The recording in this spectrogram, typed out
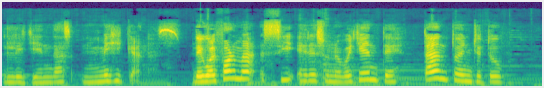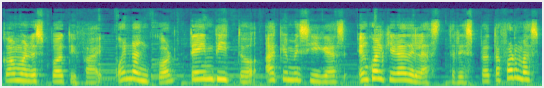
leyendas mexicanas. De igual forma, si eres un nuevo oyente, tanto en YouTube como en Spotify o en Anchor, te invito a que me sigas en cualquiera de las tres plataformas.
